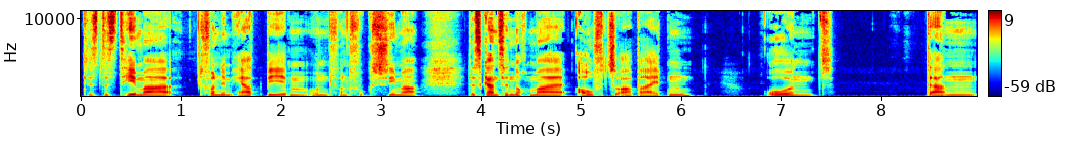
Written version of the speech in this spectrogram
das, das Thema von dem Erdbeben und von Fukushima, das Ganze nochmal aufzuarbeiten und dann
